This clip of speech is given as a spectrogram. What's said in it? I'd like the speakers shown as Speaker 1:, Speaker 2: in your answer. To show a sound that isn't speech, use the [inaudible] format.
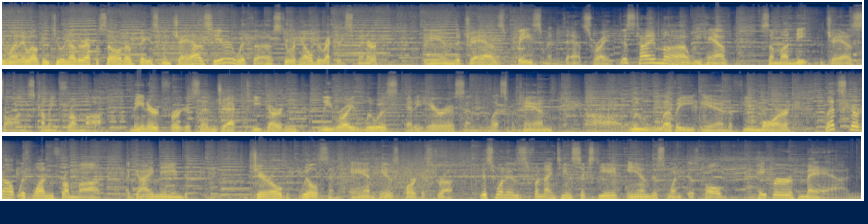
Speaker 1: Everyone, and welcome to another episode of Basement Jazz here with uh, Stuart Hill, the record spinner, in the Jazz Basement. That's right. This time uh, we have some uh, neat jazz songs coming from uh, Maynard Ferguson, Jack Teagarden, Leroy Lewis, Eddie Harris, and Les McCann, uh, Lou Levy, and a few more. Let's start out with one from uh, a guy named Gerald Wilson and his orchestra. This one is from 1968, and this one is called Paper Man.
